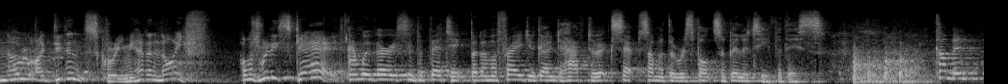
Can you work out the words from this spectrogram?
no, I didn't scream. He had a knife. I was really scared. And we're very sympathetic, but I'm afraid you're going to have to accept some of the responsibility for this. Come in.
